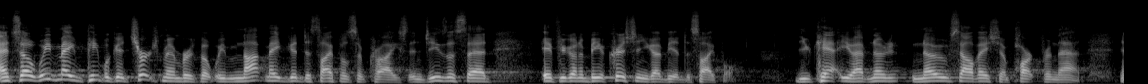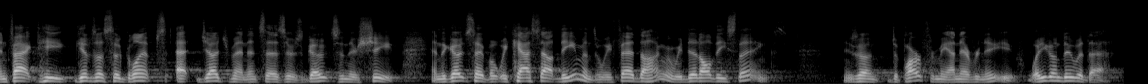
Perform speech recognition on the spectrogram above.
And so we've made people good church members, but we've not made good disciples of Christ. And Jesus said, if you're going to be a Christian, you got to be a disciple. You can't, you have no, no salvation apart from that. In fact, he gives us a glimpse at judgment and says there's goats and there's sheep. And the goats say, But we cast out demons and we fed the hungry, we did all these things. He's going to depart from me, I never knew you. What are you going to do with that?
